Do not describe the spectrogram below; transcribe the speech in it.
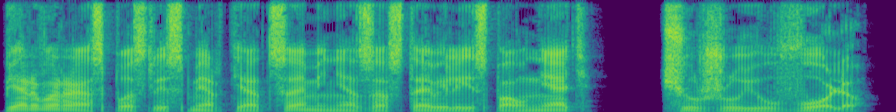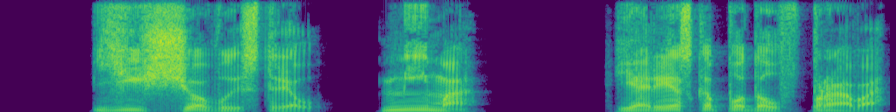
Первый раз после смерти отца меня заставили исполнять чужую волю. Еще выстрел. Мимо. Я резко подал вправо.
